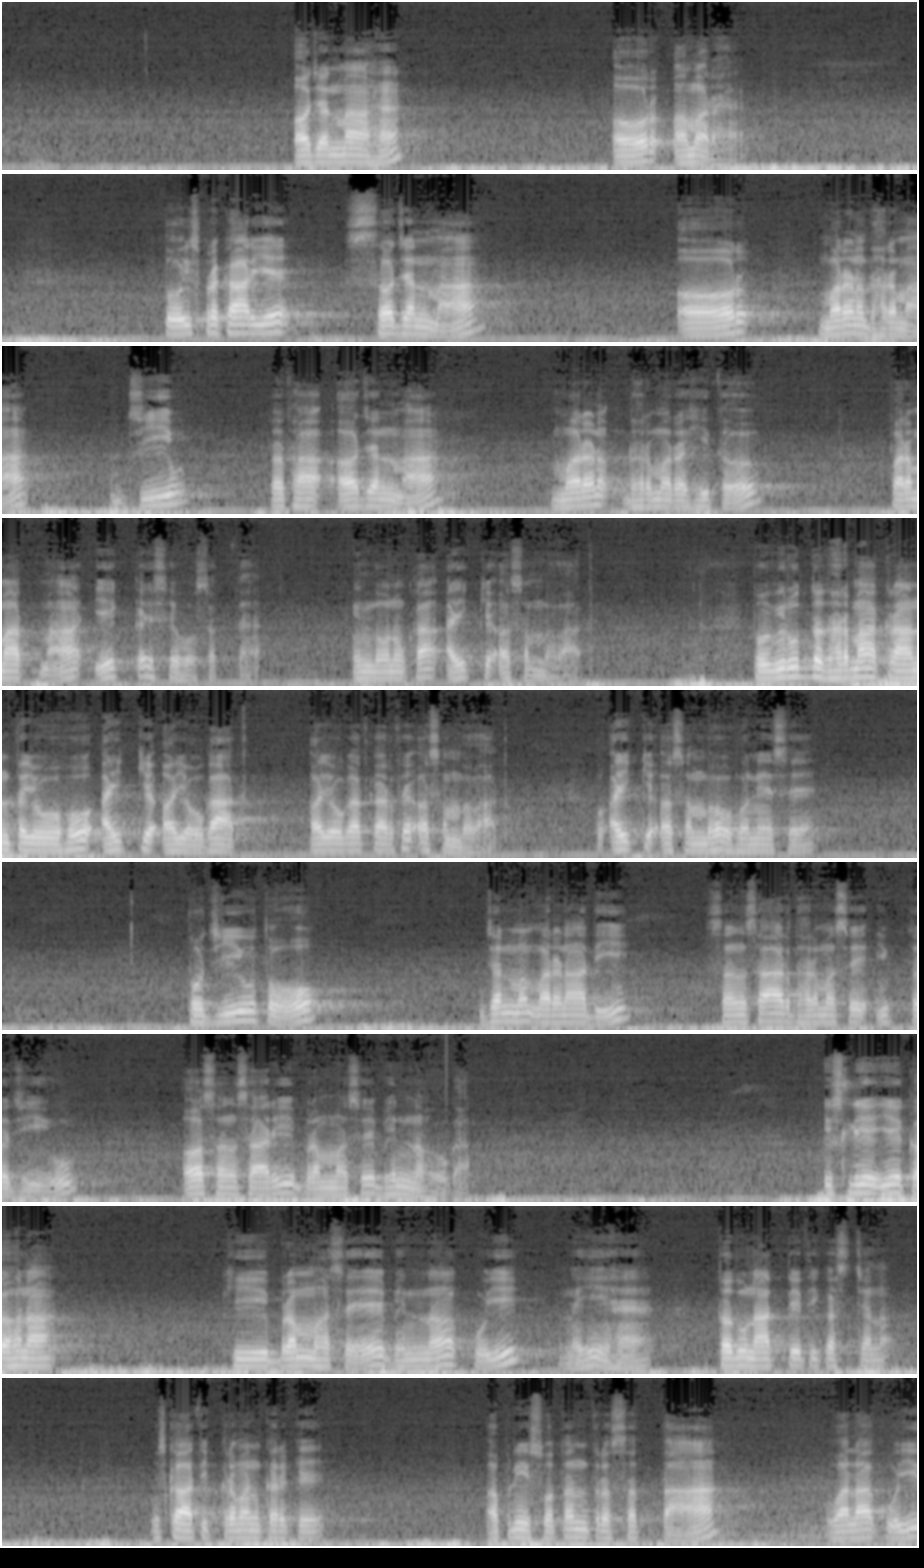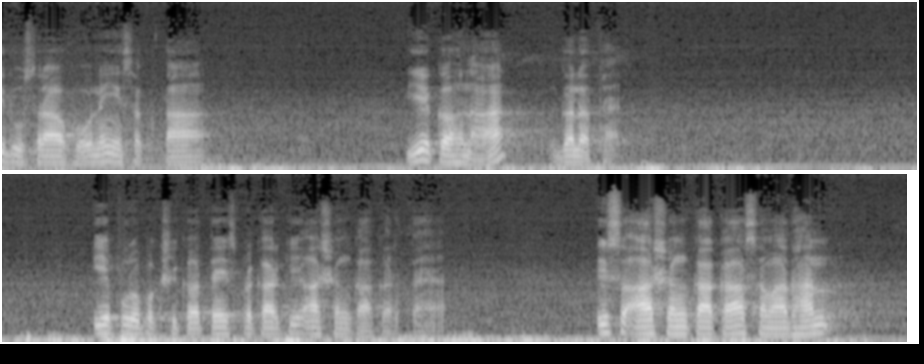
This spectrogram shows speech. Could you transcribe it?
अजन्मा है और अमर है। तो इस प्रकार ये सजन्मा और मरण धर्मा जीव तथा अजन्मा मरण धर्म रहित परमात्मा एक कैसे हो सकता है? इन दोनों का ऐक्य असंभवात। तो विरुद्ध धर्माक्रांतो हो ऐक्य अयोगात। अयोगात का अर्थ है असंभवात। तो ऐक्य असंभव होने से तो जीव तो जन्म, मरणादि संसार धर्म से युक्त जीव असंसारी ब्रह्म से भिन्न होगा। इसलिए ये कहना कि ब्रह्म से भिन्न कोई नहीं है। तदुनात्यति कश्चन। उसका अतिक्रमण करके अपनी स्वतंत्र सत्ता वाला कोई दूसरा हो नहीं सकता। ये कहना गलत है। ये पूर्व पक्षी कहते हैं, इस प्रकार की आशंका करते हैं। इस आशंका का समाधान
